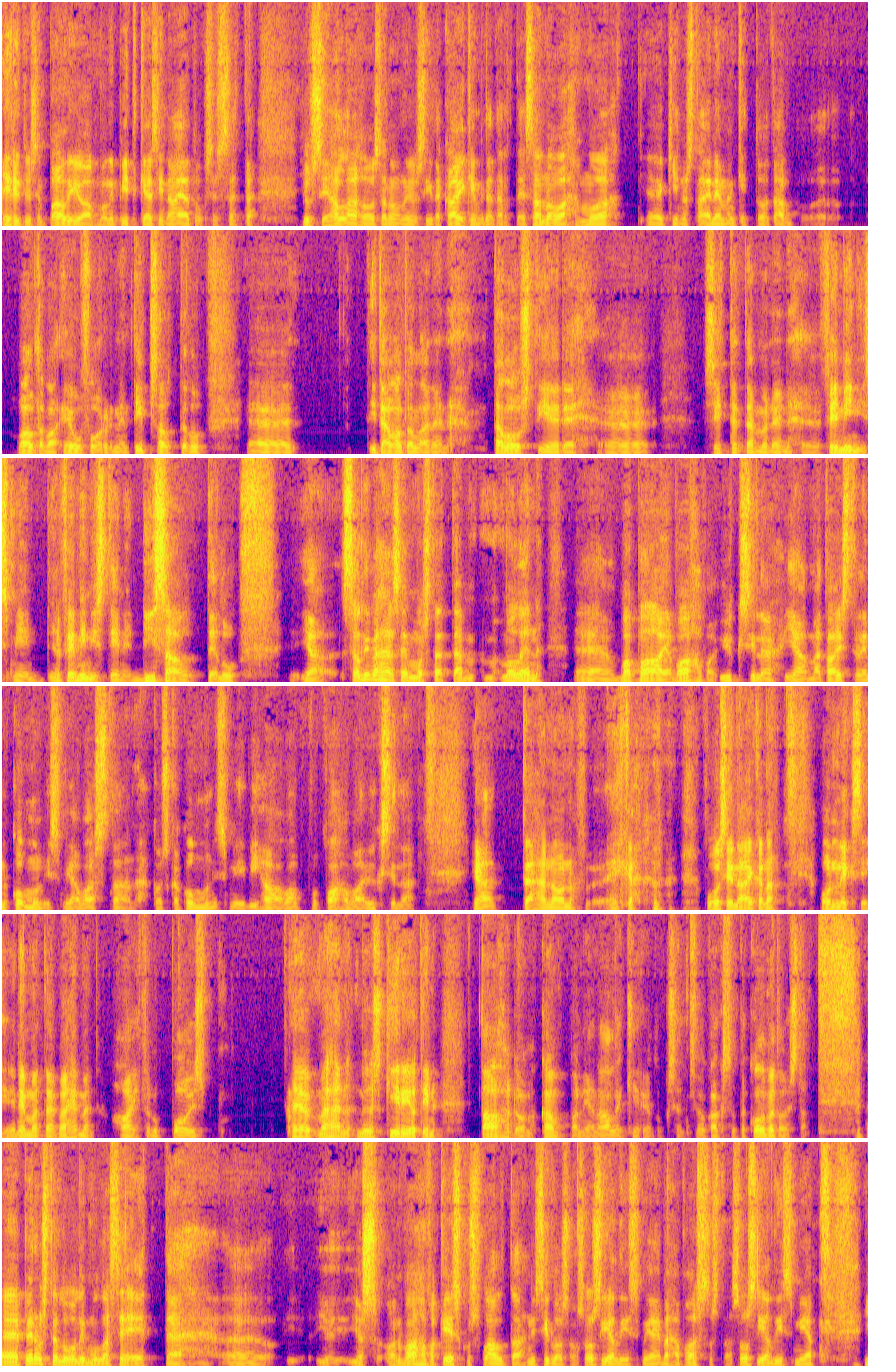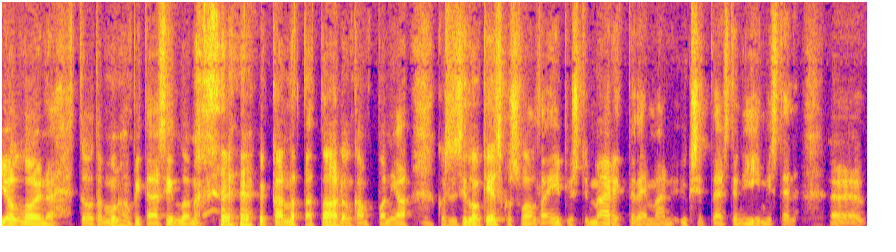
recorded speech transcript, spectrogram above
erityisen paljon. Mä olin pitkään siinä ajatuksessa, että Jussi halla on sanonut jo siitä kaiken, mitä tarvitsee sanoa. Mua kiinnostaa enemmänkin tuota, valtava euforinen tipsauttelu, itävaltalainen taloustiede, sitten tämmöinen feminismien, feministien disauttelu. Ja se oli vähän semmoista, että mä olen vapaa ja vahva yksilö ja mä taistelen kommunismia vastaan, koska kommunismi vihaa vahvaa yksilöä. Ja tähän on ehkä vuosien aikana onneksi enemmän tai vähemmän haihtunut pois. Mähän myös kirjoitin tahdon kampanjan allekirjoituksen silloin 2013. Perustelu oli mulla se, että jos on vahva keskusvalta, niin silloin se on sosialismia ja vähän vastustaa sosialismia, jolloin tuota, munhan pitää silloin kannattaa tahdon kampanjaa, koska silloin keskusvalta ei pysty määrittelemään yksittäisten ihmisten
